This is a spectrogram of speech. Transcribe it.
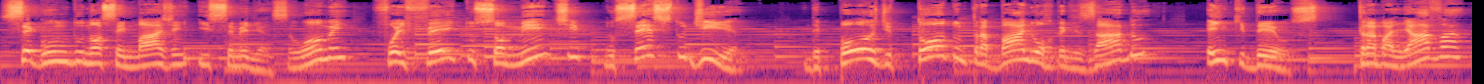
segundo nossa imagem e semelhança. O homem foi feito somente no sexto dia depois de todo um trabalho organizado em que Deus trabalhava,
